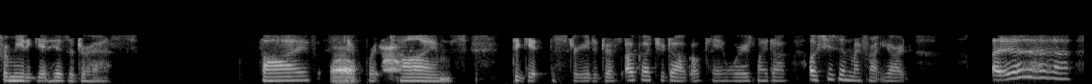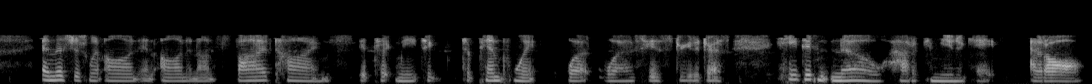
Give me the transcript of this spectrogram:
for me to get his address. Five Wow. separate times to get the street address. I've got your dog. Okay, where's my dog? Oh, she's in my front yard. Ah! And this just went on and on and on. Five times it took me to, to pinpoint what was his street address. He didn't know how to communicate at all.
